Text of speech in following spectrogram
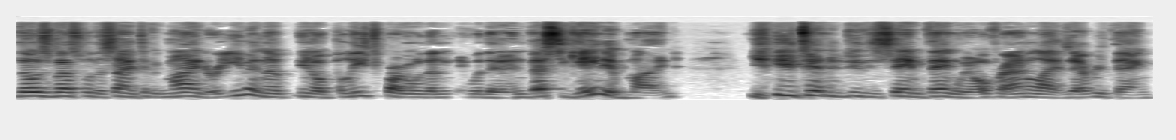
Those of us with a scientific mind, or even the you know police department with an with an investigative mind, you, you tend to do the same thing. We overanalyze everything,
